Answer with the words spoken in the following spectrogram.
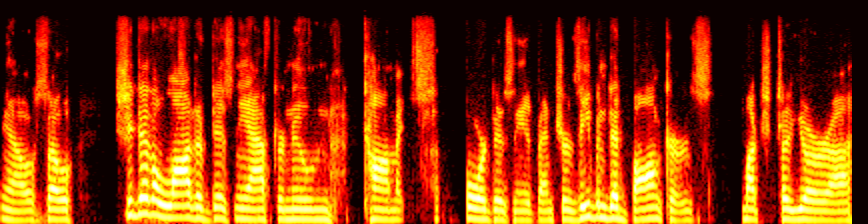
you know, so she did a lot of Disney afternoon comics for Disney Adventures, even did Bonkers much to your uh,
